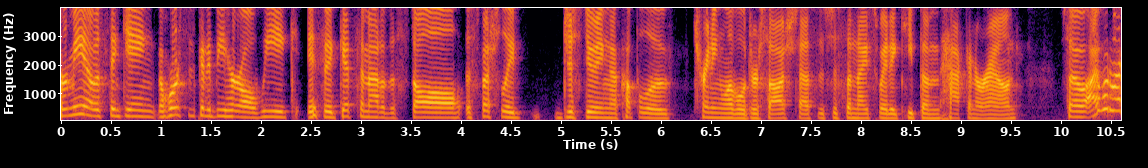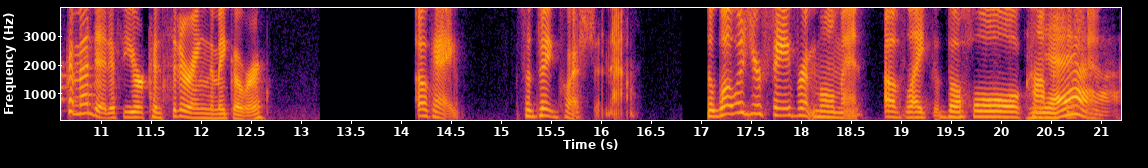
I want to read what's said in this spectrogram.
for me, I was thinking the horse is going to be here all week. If it gets him out of the stall, especially just doing a couple of training level dressage tests, is just a nice way to keep them hacking around. So I would recommend it if you're considering the makeover. Okay. So big question now. So what was your favorite moment of like the whole competition? Yeah.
